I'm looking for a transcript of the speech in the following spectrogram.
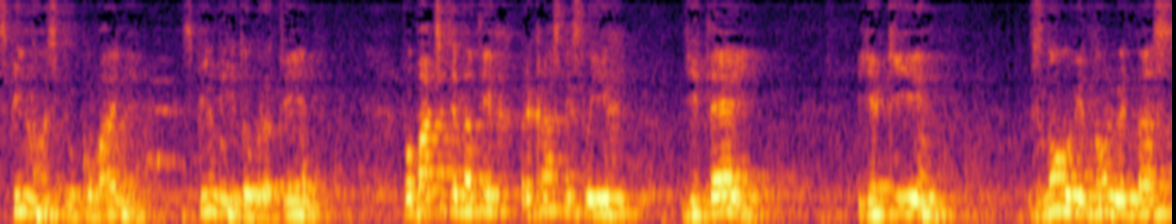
спільного спілкування, спільної доброти, побачити на тих прекрасних своїх дітей, які знову відновлюють нас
